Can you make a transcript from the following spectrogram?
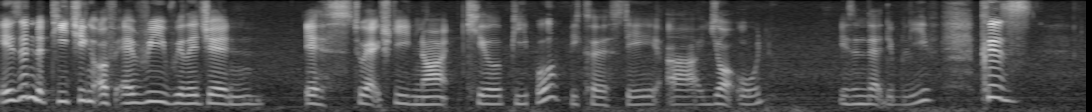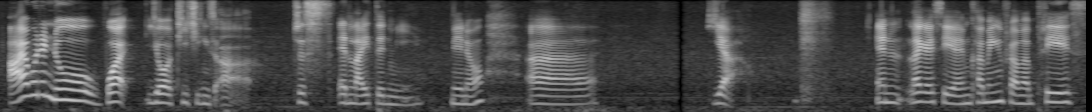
Isn't the teaching of every religion is to actually not kill people because they are your own? Isn't that the belief? Because I want to know what your teachings are. Just enlighten me, you know? Uh, yeah. And like I say, I'm coming from a place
